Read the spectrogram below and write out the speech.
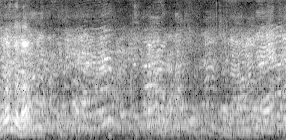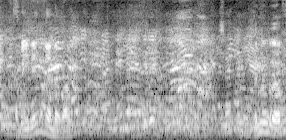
நிறங்களா? அப்ப என்ன நிறம்? என்ன நிறம்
